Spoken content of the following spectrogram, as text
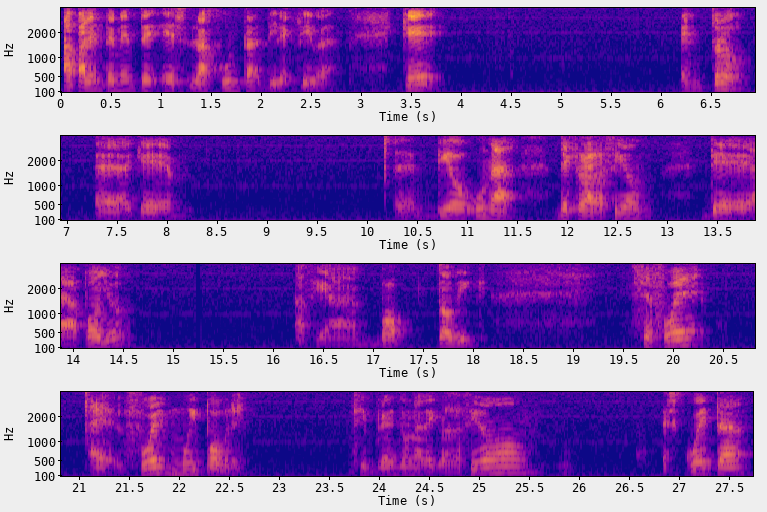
aparentemente es la junta directiva que entró, eh, que dio una declaración de apoyo hacia Bob Todik se fue, eh, fue muy pobre. Simplemente una declaración escueta,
